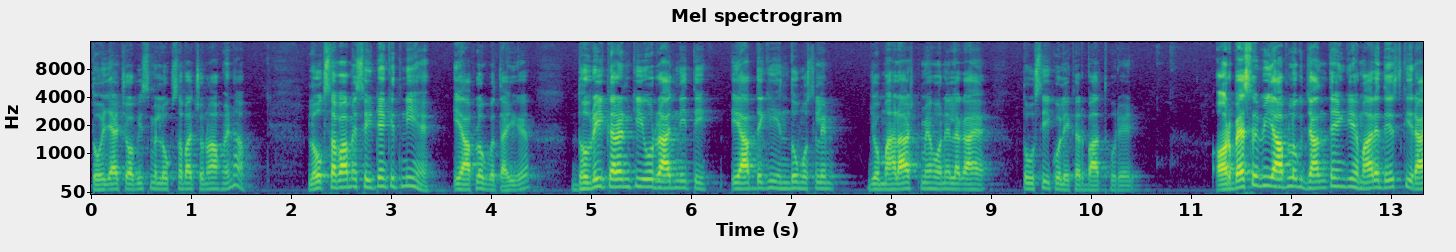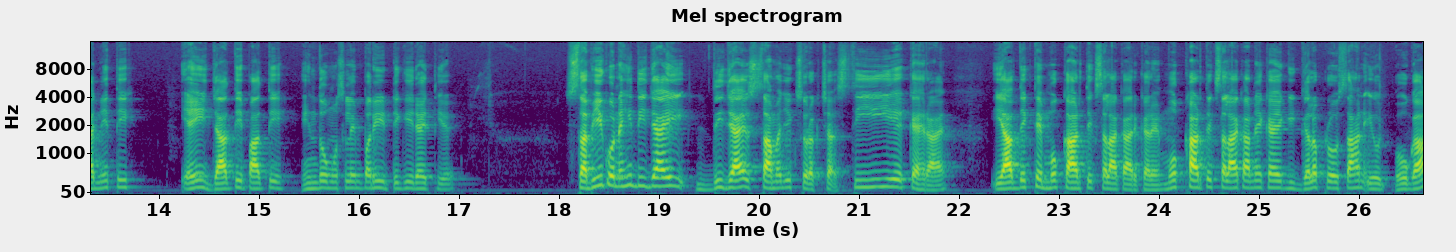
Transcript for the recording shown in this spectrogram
2024 में लोकसभा चुनाव है ना? लोकसभा में सीटें कितनी हैं, ये आप लोग बताइएगा। ध्रुवीकरण की ओर राजनीति, ये आप देखिए हिंदू, मुस्लिम जो महाराष्ट्र में होने लगा है तो उसी को लेकर बात हो रही है। और वैसे भी आप लोग जानते हैं कि हमारे देश की राजनीति, यही जाति पाति हिंदू, मुस्लिम पर ही टिकी रहती है। सभी को नहीं दी जाए दी जाए सामाजिक सुरक्षा। सी ये कह रहा है, ये आप देखते हैं, मुख्य आर्थिक सलाहकार करें मुख्य आर्थिक सलाहकार ने कहा कि गलत प्रोत्साहन होगा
